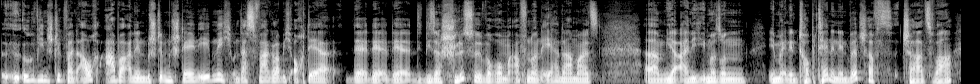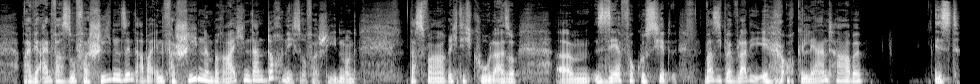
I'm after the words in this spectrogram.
irgendwie ein Stück weit auch, aber an den bestimmten Stellen eben nicht. Und das war, glaube ich, auch der, der, der, der, dieser Schlüssel, warum Affen und er damals ähm, ja eigentlich immer so ein, immer in den Top Ten in den Wirtschaftscharts war, weil wir einfach so verschieden sind, aber in verschiedenen Bereichen dann doch nicht so verschieden. Und das war richtig cool. Also ähm, sehr fokussiert. Was ich bei Vladi auch gelernt habe, ist,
